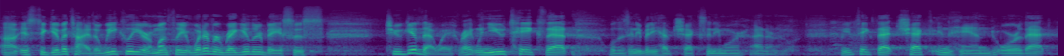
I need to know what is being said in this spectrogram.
uh, is to give a tithe, a weekly or a monthly or whatever regular basis, to give that way, right? When you take that, well, does anybody have checks anymore? I don't know. When you take that check in hand or that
